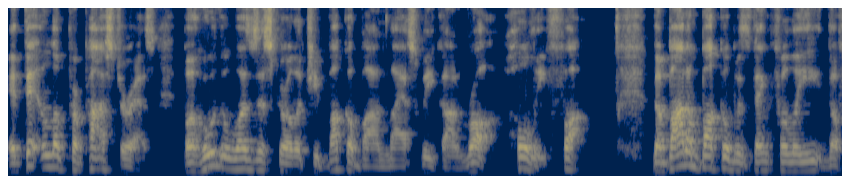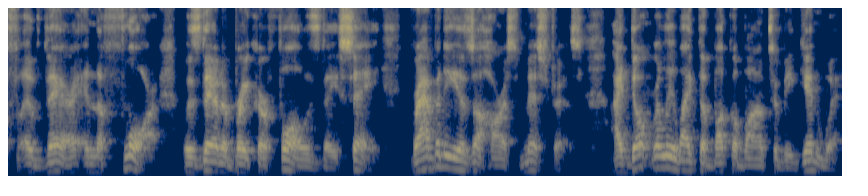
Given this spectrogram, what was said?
It didn't look preposterous. But who the was this girl that she buckle bombed last week on Raw? Holy fuck. The bottom buckle was thankfully the uh, there, and the floor was there to break her fall, as they say. Gravity is a harsh mistress. I don't really like the buckle bomb to begin with.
